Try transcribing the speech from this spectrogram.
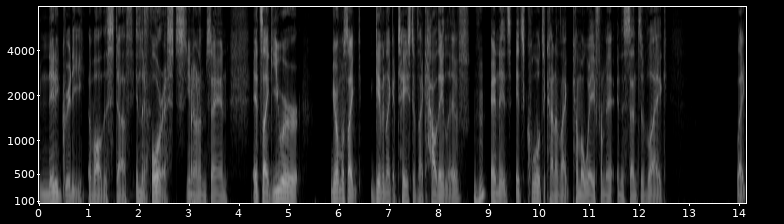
nitty gritty of all this stuff, in the Yeah. forests. You know what I'm saying? It's like you were, you're almost like given like a taste of like how they live, Mhm. and it's it's cool to kind of like come away from it in the sense of like, like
